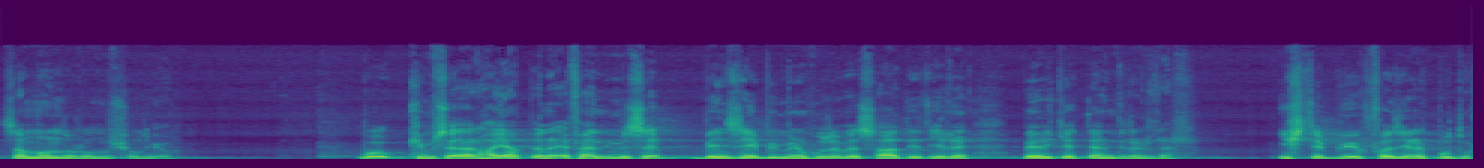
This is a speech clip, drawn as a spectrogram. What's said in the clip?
zamanlar olmuş oluyor. Bu kimseler hayatlarını efendimize benzeyebilmenin huzur ve saadetiyle bereketlendirirler. İşte büyük fazilet budur.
